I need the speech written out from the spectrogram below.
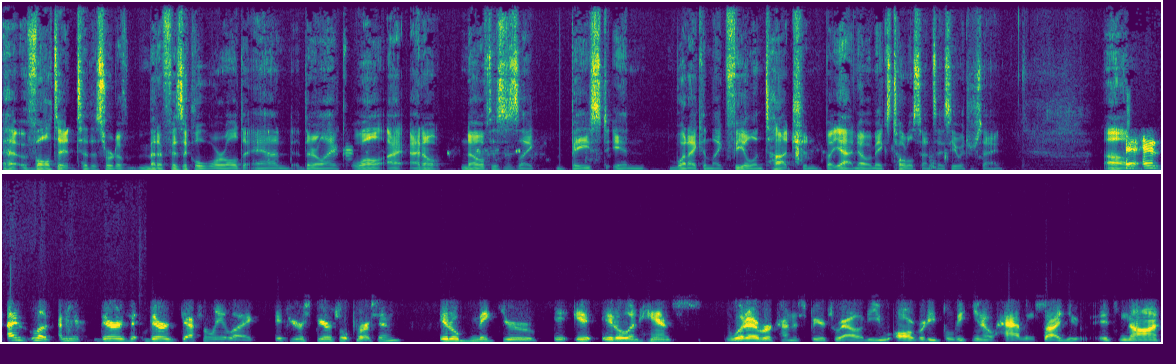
uh, vault it to the sort of metaphysical world and they're like well I, I don't know if this is like based in what i can like feel and touch. And but yeah no it makes total sense. I see what you're saying. Um, and, and, and look i mean there's there's definitely like if you're a spiritual person it'll make your it, it it'll enhance whatever kind of spirituality you already believe you know have inside you. It's not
